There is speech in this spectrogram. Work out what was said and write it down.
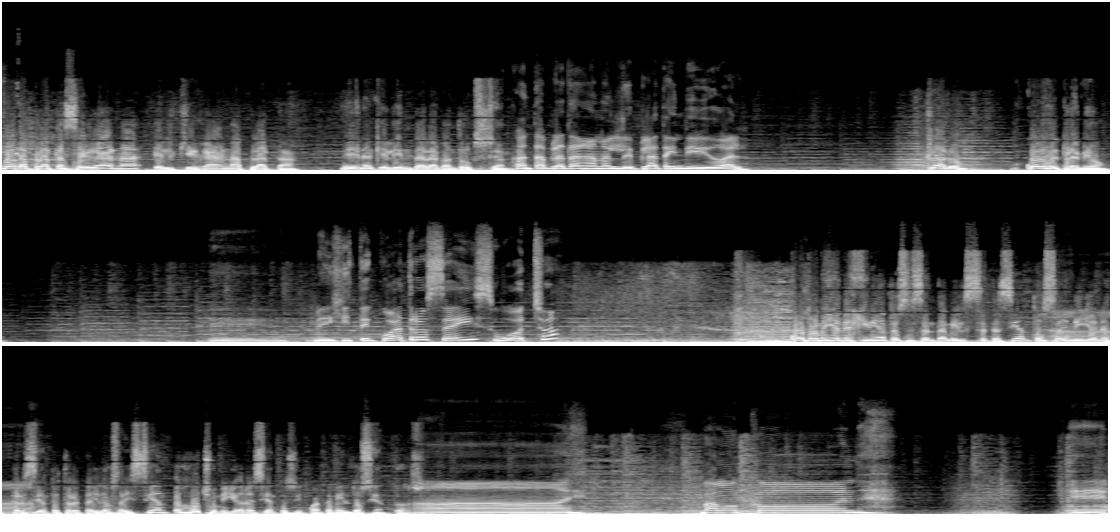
¿Cuánta plata se gana el que gana plata? Mira qué linda la construcción. ¿Cuánta plata gana el de plata individual? Claro. ¿Cuál es el premio? Eh, ¿Me dijiste 4, 6 u 8? 4.560.700, 6.332.600, 8.150.200. Ay. Vamos con eh,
